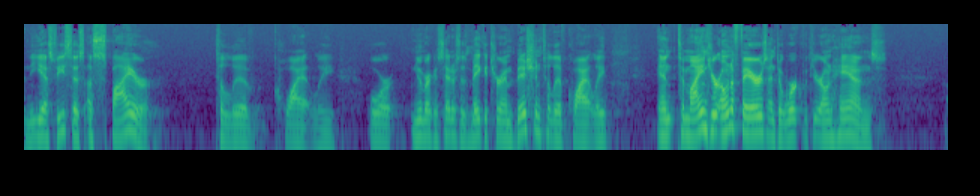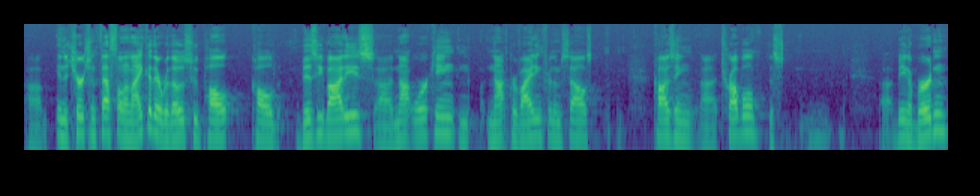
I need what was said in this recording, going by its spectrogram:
in the ESV says, aspire to live quietly. Or New American Standard says, make it your ambition to live quietly and to mind your own affairs and to work with your own hands. Uh, in the church in Thessalonica, there were those who Paul called busybodies, uh, not working, n- not providing for themselves, causing uh, trouble, this, uh, being a burden.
